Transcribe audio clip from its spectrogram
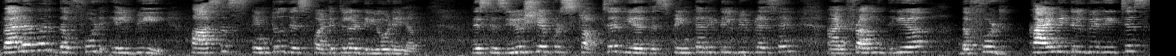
whenever the food will be passes into this particular duodenum, this is U-shaped structure. Here the sphincter it will be present and from here the food chyme it will be reaches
